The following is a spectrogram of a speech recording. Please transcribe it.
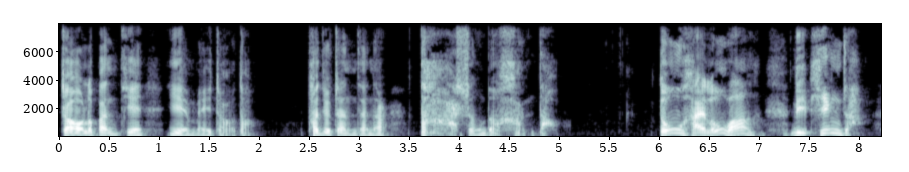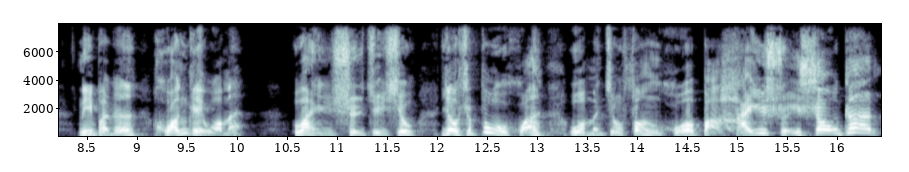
找了半天也没找到，他就站在那儿大声的喊道：“东海龙王，你听着，你把人还给我们！万事俱休，要是不还，我们就放火把海水烧干。”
